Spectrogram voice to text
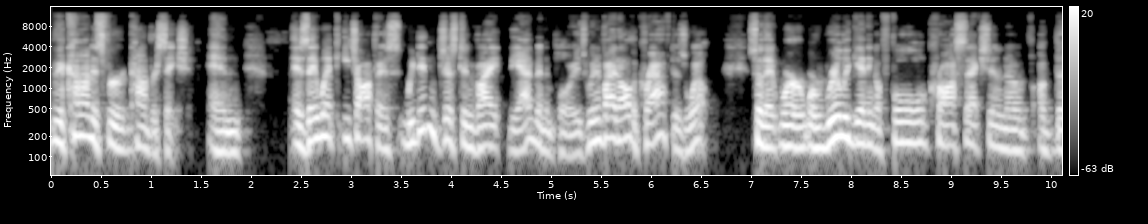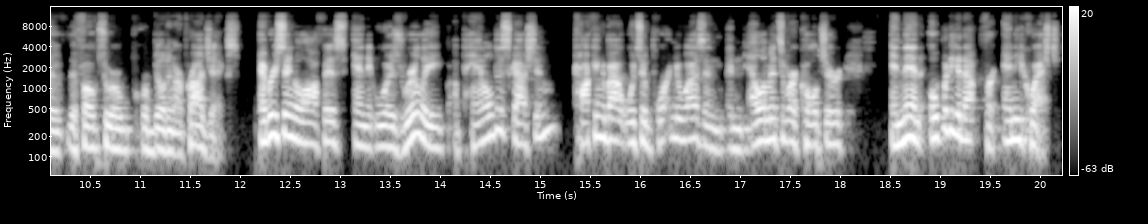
the con is for conversation. And as they went to each office, we didn't just invite the admin employees, we invite all the craft as well. So that we're we're really getting a full cross section of, of the, the folks who are, who are building our projects. Every single office. And it was really a panel discussion, talking about what's important to us and, and elements of our culture, and then opening it up for any question.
